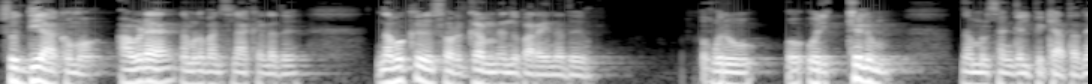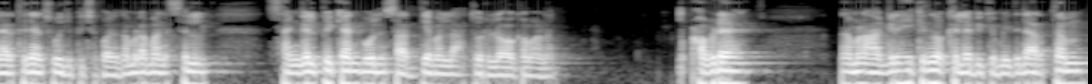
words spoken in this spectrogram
ശുദ്ധിയാക്കുമോ? അവിടെ നമ്മൾ മനസ്സിലാക്കേണ്ടത് നമുക്ക് സ്വർഗം എന്ന് പറയുന്നത് ഒരു ഒരിക്കലും നമ്മൾ സങ്കല്പിക്കാത്ത നേരത്തെ ഞാൻ സൂചിപ്പിച്ച പോലെ നമ്മുടെ മനസ്സിൽ സങ്കല്പിക്കാൻ പോലും സാധ്യമല്ലാത്തൊരു ലോകമാണ്. അവിടെ നമ്മൾ ആഗ്രഹിക്കുന്നതൊക്കെ ലഭിക്കും. ഇതിന്റെ അർത്ഥം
